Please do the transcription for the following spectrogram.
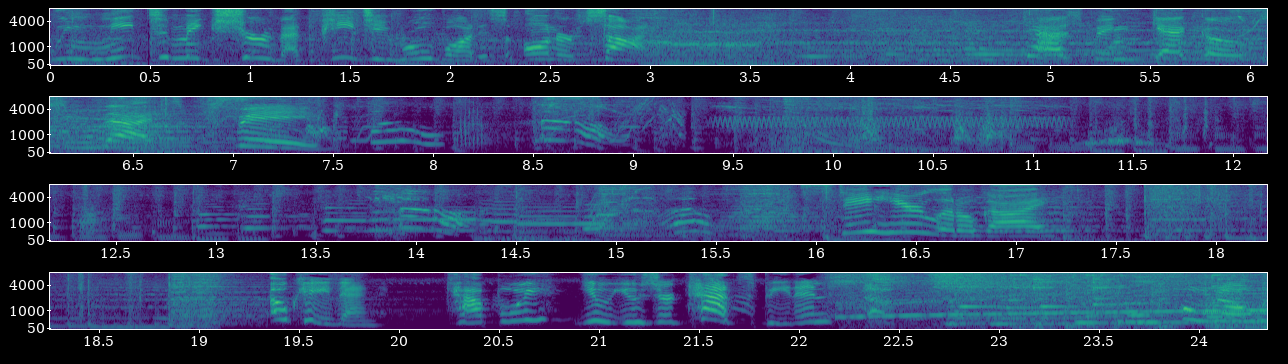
We need to make sure that PJ Robot is on our side. Gasping geckos. That's big. Stay here, little guy. Okay then. Catboy, you use your cat speed and. Oh no!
